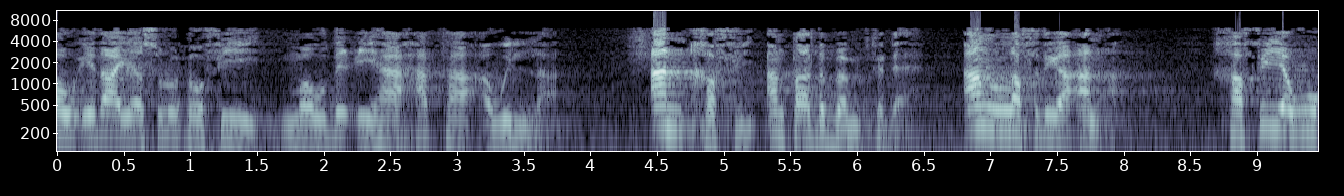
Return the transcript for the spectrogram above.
ow idaa yasluxu fii mawdicihaa xataa awilla. An khafi antaa dambaa mubtadaah an lafdiga an ah khafiya wuu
